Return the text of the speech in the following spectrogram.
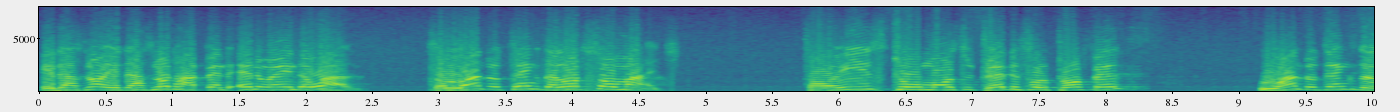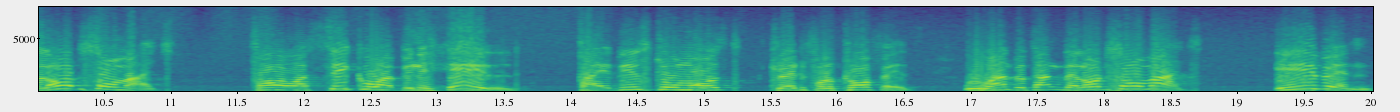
It does not, it has not happened anywhere in the world. So we want to thank the Lord so much for his two most dreadful prophets. We want to thank the Lord so much for our sick who have been healed by these two most dreadful prophets. We want to thank the Lord so much, even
